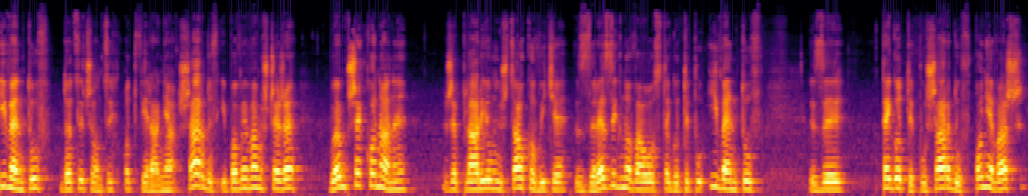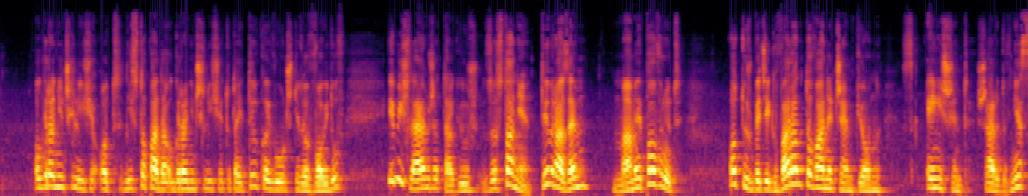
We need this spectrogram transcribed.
eventów dotyczących otwierania shardów i powiem wam szczerze, byłem przekonany, że Plarium już całkowicie zrezygnowało z tego typu eventów, z tego typu shardów, ponieważ ograniczyli się od listopada, ograniczyli się tutaj tylko i wyłącznie do voidów i myślałem, że tak już zostanie. Tym razem mamy powrót. Otóż będzie gwarantowany czempion z Ancient Shardów, nie z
